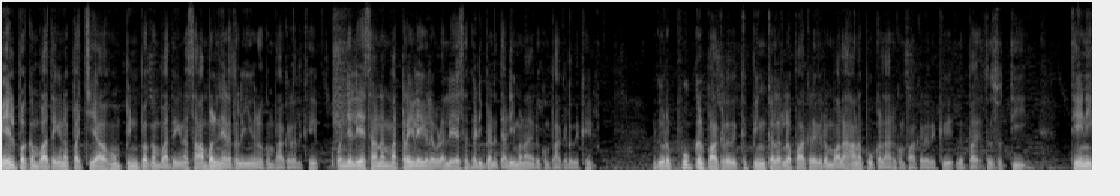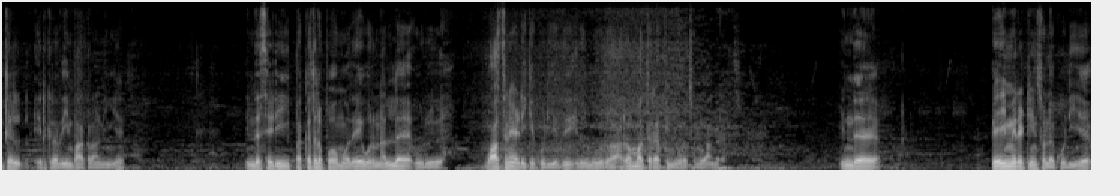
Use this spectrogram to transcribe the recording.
மேல் பக்கம் பார்த்தீங்கன்னா பச்சையாகவும் பின்பக்கம் பார்த்தீங்கன்னா சாம்பல் நிறத்துலையும் இருக்கும் பார்க்குறதுக்கு. கொஞ்சம் லேசான மற்ற இலைகளை விட லேசாக தடிப்பான தடிமனாக இருக்கும் பார்க்குறதுக்கு. இதோட பூக்கள் பார்க்குறதுக்கு பிங்க் கலரில் பார்க்குறதுக்கு ரொம்ப அழகான பூக்களாக இருக்கும் பார்க்குறதுக்கு. இதை ப இதை சுற்றி தேனீக்கள் இருக்கிறதையும் பார்க்கலாம் நீங்கள் இந்த செடி பக்கத்தில் போகும்போதே ஒரு நல்ல ஒரு வாசனை அடிக்கக்கூடியது. இது வந்து ஒரு அரோமா தெரப்பின்னு கூட சொல்லுவாங்க. இந்த பேய் மிரட்டின்னு சொல்லக்கூடிய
